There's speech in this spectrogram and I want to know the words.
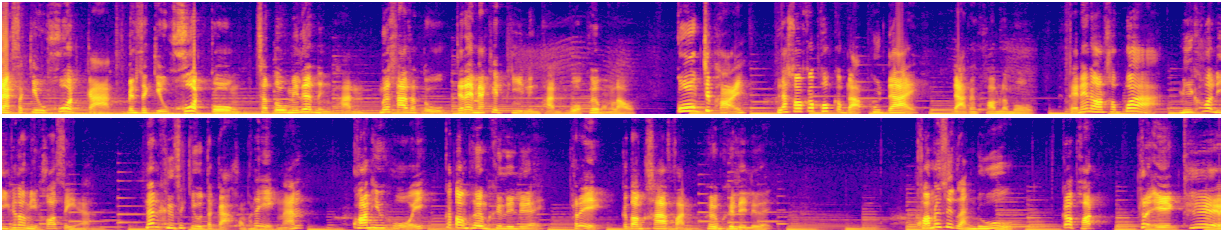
จากสกิลโคตรกาก เป็นสกิลโคตรโกงศัตรูมีเลือด 1,000 เมื่อฆ่าศัตรูจะได้แม็กเทพี1,000 บวกเพิ่มของเรา โกงชิบหาย และเขาก็พบกับดาบพูดได้ ดาบเป็นความละโมบแต่แน่นอนครับว่ามีข้อดีก็ต้องมีข้อเสีย นั่นคือสกิลตะกะของพระเอกนั้น ความหิวโหยก็ต้องเพิ่มขึ้นเรื่อยๆ พระเอกก็ต้องฆ่าฟันเพิ่มขึ้นเรื่อยๆ ความรู้สึกหลังดู ก็พอดพระเอกเทพ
